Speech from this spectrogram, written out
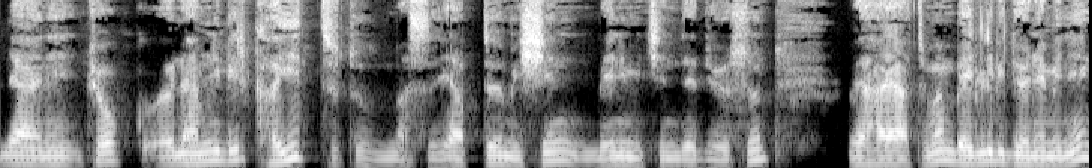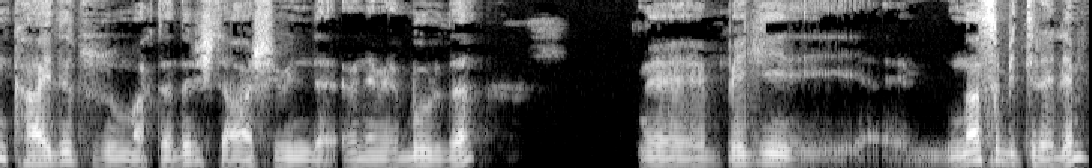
Yani çok önemli bir kayıt tutulması yaptığım işin benim için de diyorsun ve hayatımın belli bir döneminin kaydı tutulmaktadır. İşte arşivin de önemi burada. Ee, peki nasıl bitirelim?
